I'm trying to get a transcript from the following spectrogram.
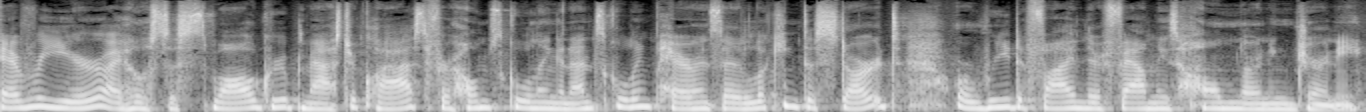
Every year, I host a small group masterclass for homeschooling and unschooling parents that are looking to start or redefine their family's home learning journey.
